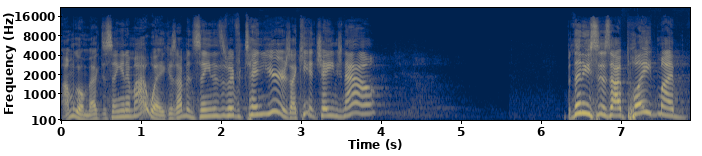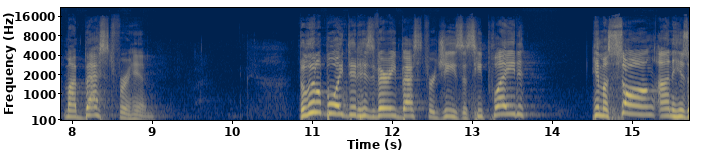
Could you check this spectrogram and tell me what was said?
I'm going back to singing it my way because I've been singing it this way for 10 years. I can't change now. But then he says, I played my, my best for him. The little boy did his very best for Jesus. He played him a song on his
